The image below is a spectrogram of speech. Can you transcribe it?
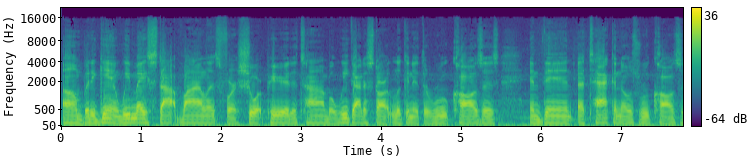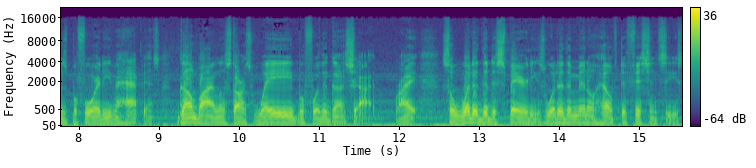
Um, but again, we may stop violence for a short period of time, but we got to start looking at the root causes and then attacking those root causes before it even happens. Gun violence starts way before the gunshot right? So, what are the disparities? What are the mental health deficiencies?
